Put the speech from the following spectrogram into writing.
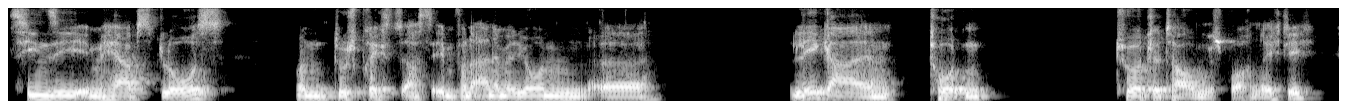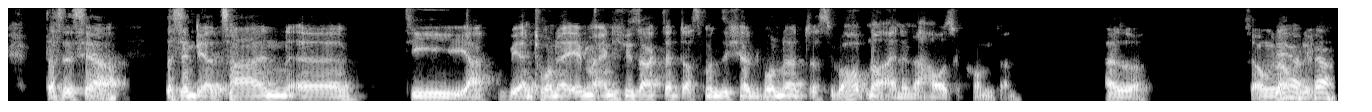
ziehen sie im Herbst los und du sprichst, hast eben von einer Million äh, legalen toten Turteltauben gesprochen, richtig? Das ist ja, das sind ja Zahlen, äh, die, ja, wie Antonia eben eigentlich gesagt hat, dass man sich halt wundert, dass überhaupt nur eine nach Hause kommt dann. Also, ist ja unglaublich. Ja, klar.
